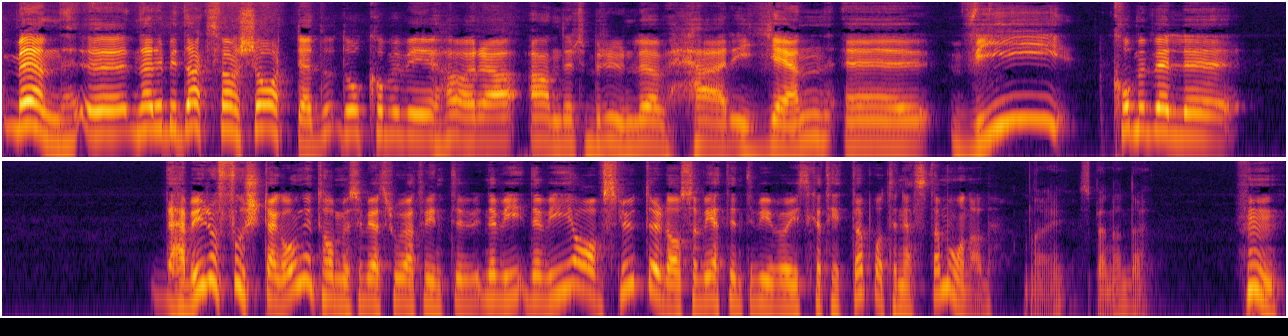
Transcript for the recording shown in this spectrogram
men eh, när det blir dags för Uncharted då, då kommer vi höra Anders Brunlöv här igen. Eh, vi kommer väl... Eh, det här blir nog första gången Tommy som jag tror att vi inte... När vi, när vi avslutar idag så vet inte vi vad vi ska titta på till nästa månad. Nej, spännande. Hmm.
